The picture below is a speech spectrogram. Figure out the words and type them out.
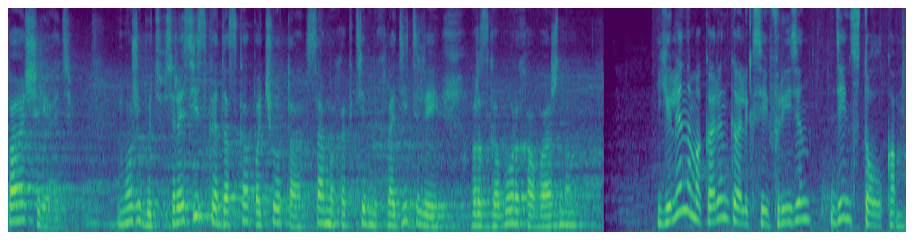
поощрять. Может быть, Всероссийская доска почета самых активных родителей в разговорах о важном. Елена Макаренко, Алексей Фризин. День с толком.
